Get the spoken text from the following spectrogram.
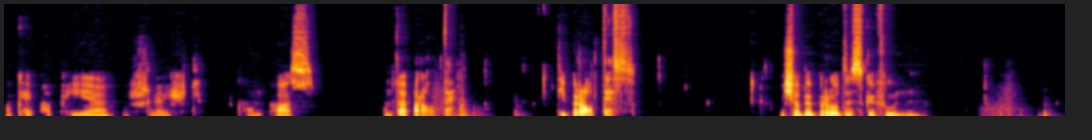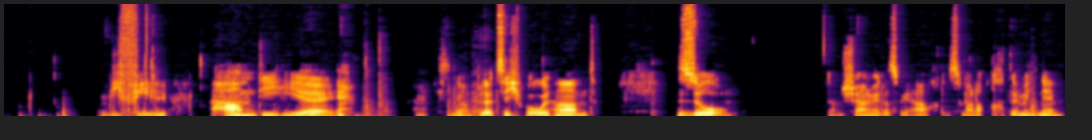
Okay, Papier, schlecht. Kompass. Und der Brote. Die Brotes. Ich habe Brotes gefunden. Wie viel haben die hier? Die sind ja plötzlich wohlhabend. So. Dann schauen wir, dass wir auch das Malachte mitnehmen.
